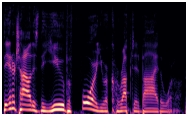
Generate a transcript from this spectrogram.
The inner child is the you before you were corrupted by the world.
